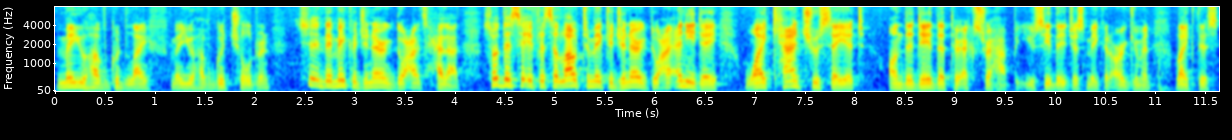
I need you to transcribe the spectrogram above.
May you have good life, may you have good children. They make a generic dua, it's halal. So they say if it's allowed to make a generic dua any day, why can't you say it on the day that they're extra happy. You see, they just make an argument like this.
